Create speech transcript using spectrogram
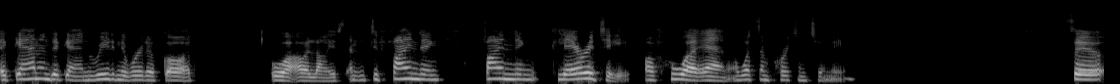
again and again reading the Word of God over our lives and defining, finding clarity of who I am and what's important to me. So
